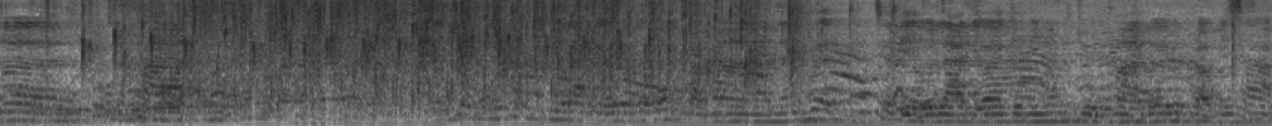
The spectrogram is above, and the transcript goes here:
เอ่อสุดท้ายในช่วงนี้ถ้ามีเวลาเดี๋ยวเราจะวกกลับมานะเพื่อเฉลี่ยเวลาเดี๋ยวอาจจะมีน้องจุ๋มมาด้วยหรือเปล่าไม่ทราบ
